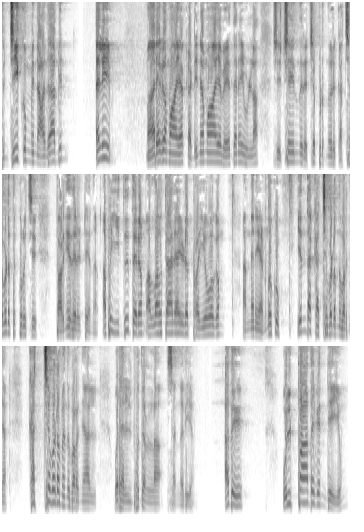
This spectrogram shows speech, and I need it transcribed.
തുജീക്കും അദാബിൻ അലീം. മാരകമായ കഠിനമായ വേദനയുള്ള ശിക്ഷയിൽ നിന്ന് രക്ഷപ്പെടുന്ന ഒരു കച്ചവടത്തെക്കുറിച്ച് പറഞ്ഞു തരട്ടെ എന്നാണ്. അപ്പൊ ഇത് തരം അള്ളാഹു താലായുടെ പ്രയോഗം അങ്ങനെയാണ്. നോക്കൂ എന്താ കച്ചവടം എന്ന് പറഞ്ഞാൽ? കച്ചവടം എന്ന് പറഞ്ഞാൽ ഒരത്ഭുതമുള്ള സംഗതിയാണ്. അത് ഉൽപാദകന്റെയും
